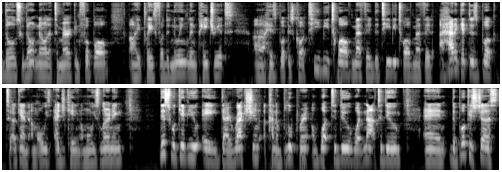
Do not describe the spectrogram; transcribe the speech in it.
For those who don't know, that's American football. Uh, he plays for the New England Patriots. Uh, his book is called TB12 Method, the TB12 Method. I had to get this book to, again, I'm always educating, I'm always learning. This will give you a direction, a kind of blueprint of what to do, what not to do. And the book is just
